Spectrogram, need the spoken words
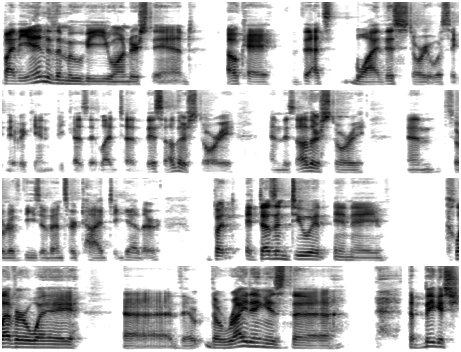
by the end of the movie, you understand. Okay, that's why this story was significant because it led to this other story and this other story and sort of these events are tied together but it doesn't do it in a clever way uh, the the writing is the the biggest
